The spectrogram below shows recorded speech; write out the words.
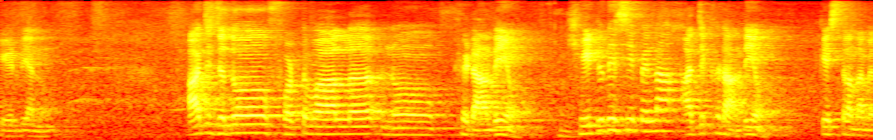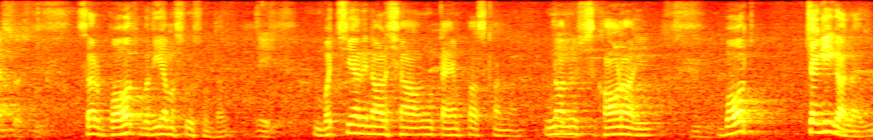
ਖੇਡਦਿਆਂ ਨੂੰ। ਅੱਜ ਜਦੋਂ ਫੁੱਟਬਾਲ ਨੂੰ ਖਿਡਾਉਂਦੇ ਹੋ ਖੇਡਦੇ ਸੀ ਪਹਿਲਾਂ ਅੱਜ ਖਿਡਾਉਂਦੇ ਹੋ? ਕਿਸ ਤਰ੍ਹਾਂ ਦਾ ਮਹਿਸੂਸ ਹੁੰਦਾ? ਸਰ ਬਹੁਤ ਵਧੀਆ ਮਹਿਸੂਸ ਹੁੰਦਾ। ਜੀ। ਬੱਚਿਆਂ ਦੇ ਨਾਲ ਸ਼ਾਮ ਨੂੰ ਟਾਈਮ ਪਾਸ ਕਰਨਾ ਉਹਨਾਂ ਨੂੰ ਸਿਖਾਉਣਾ ਜੀ ਬਹੁਤ ਚੰਗੀ ਗੱਲ ਹੈ ਜੀ।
